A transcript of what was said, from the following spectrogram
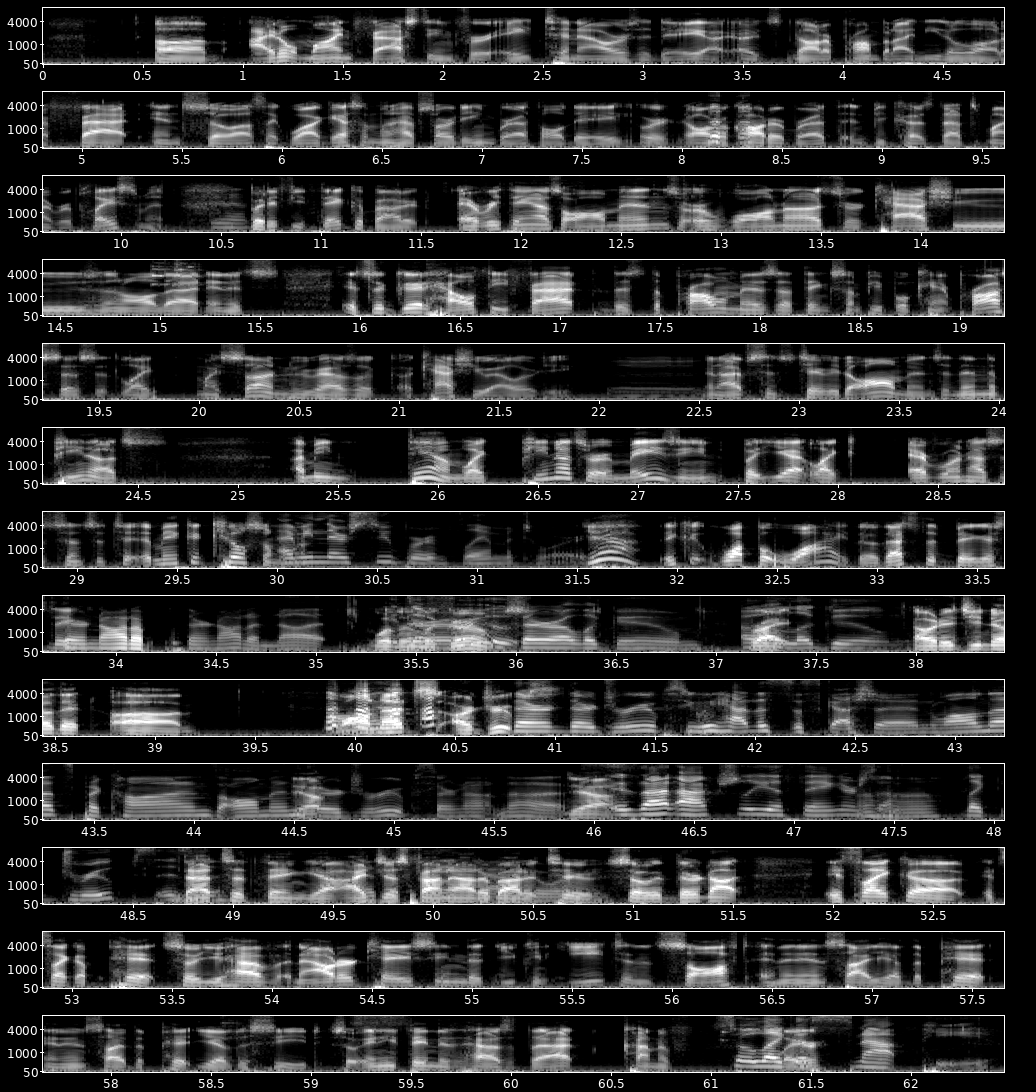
Um, I don't mind fasting for eight, ten hours a day. I, it's not a problem, but I need a lot of fat, and so I was like, well, I guess I'm gonna have sardine breath all day or avocado breath, and because that's my replacement. Yeah. But if you think about it, everything has almonds or walnuts or cashews and all that, and it's it's a good healthy fat. This the problem is I think some people can't process it, like my son who has a, a cashew allergy, Mm. and I have sensitivity to almonds, and then the peanuts. I mean, damn, like peanuts are amazing, but yet like everyone has a sensitivity. I mean, it could kill someone. I mean, they're super inflammatory. yeah, it could. What? But why though? That's the biggest thing. They're not a they're not a nut. well, It's they're a fruit. legumes. They're a legume. Oh, Right. legume. Oh, did you know that um, walnuts are drupes? They're they're drupes. We had this discussion. Walnuts, pecans, almonds Yep. are drupes. They're not nuts. Yeah. Is that actually a thing or Uh-huh. something? Like drupes? Is That's it? a thing. Yeah, I It's a just found plant out about it too. category. So they're not. It's like a it's like a pit. So you have an outer casing that you can eat and it's soft, and then inside you have the pit, and inside the pit you have the seed. So anything that has that kind of so like layer? a snap pea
